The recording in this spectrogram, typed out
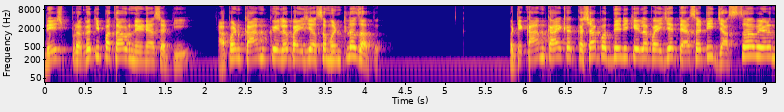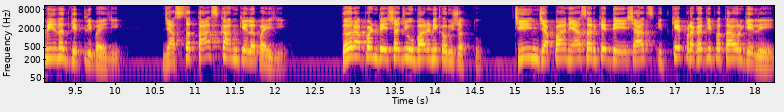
देश प्रगतीपथावर नेण्यासाठी आपण काम केलं पाहिजे असं म्हटलं जातं. पण ते काम काय क कशा पद्धतीने केलं पाहिजे त्यासाठी जास्त वेळ मेहनत घेतली पाहिजे. जास्त तास काम केलं पाहिजे. तर आपण देशाची उभारणी करू शकतो. चीन जपान यासारखे देश आज इतके प्रगतीपथावर गेले.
